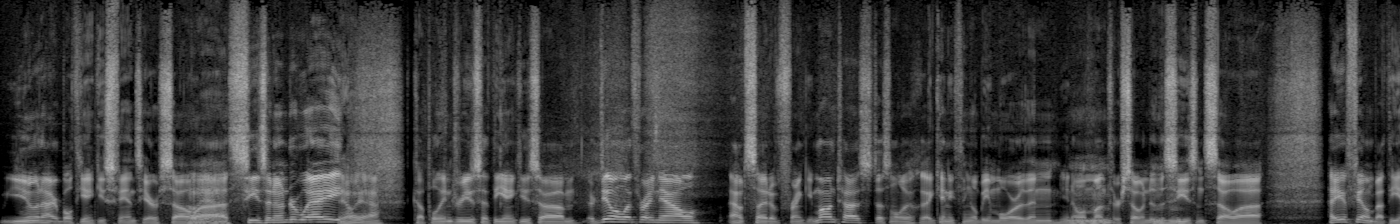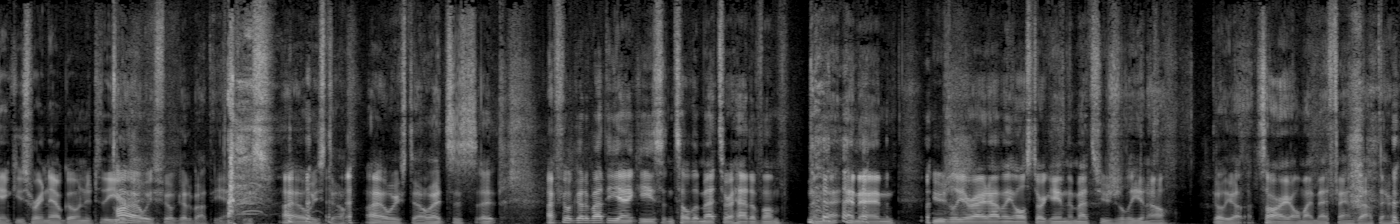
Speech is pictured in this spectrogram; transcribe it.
you and I are both Yankees fans here. So Oh, yeah. uh, season underway. oh yeah. A couple injuries that the Yankees um, are dealing with right now. Outside of Frankie Montas, doesn't look like anything will be more than you know a month or so into the season. So, uh, how you feeling about the Yankees right now going into the year? I always feel good about the Yankees. I always do. I always do. It's just, it, I feel good about the Yankees until the Mets are ahead of them, and then, and then usually right out in the All Star game, the Mets usually you know go the other. Sorry, all my Met fans out there,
